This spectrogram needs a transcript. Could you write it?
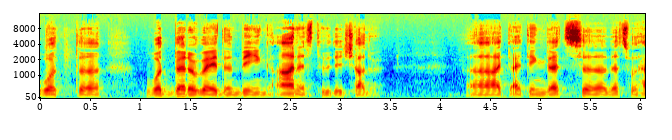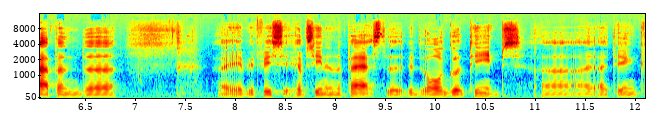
what what better way than being honest with each other? Uh, I, I, think that's uh, that's what happened. Uh, if we have seen in the past with all good teams, I, I, think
